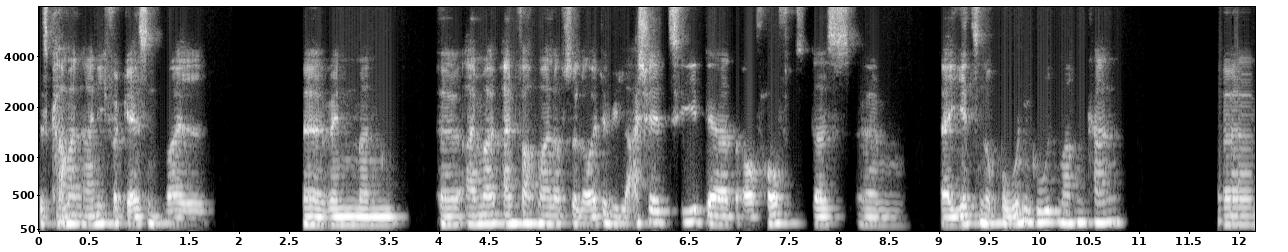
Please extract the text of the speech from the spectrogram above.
das kann man eigentlich vergessen, weil äh, wenn man äh, einmal einfach mal auf so Leute wie Lasche zieht, der darauf hofft, dass ähm, er jetzt noch Boden gut machen kann, äh,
